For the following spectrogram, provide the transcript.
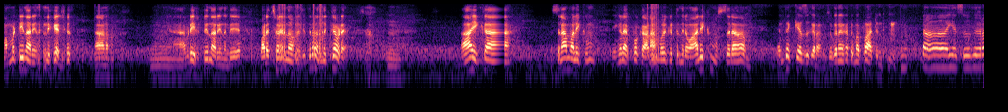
മമ്മട്ടി എന്ന് അറിയുന്നുണ്ട് ആണോ? അവിടെ ഇരുട്ട് എന്ന് അറിയുന്നുണ്ട് പടച്ചോനെന്ന് പറഞ്ഞ ചിത്ര നിൽക്ക അവിടെ. ആ ഇക്ക. അസ്സലാം വലൈക്കും നിങ്ങളെ എപ്പോ കാണാൻ പോലും കിട്ടുന്നില്ല. വാലൈക്കും അസ്സലാം. എന്തൊക്കെയാ സുഹറാണ് സുഹറ കട്ടുമ്പോ പാട്ടുണ്ട്. തായ സുഹറ.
